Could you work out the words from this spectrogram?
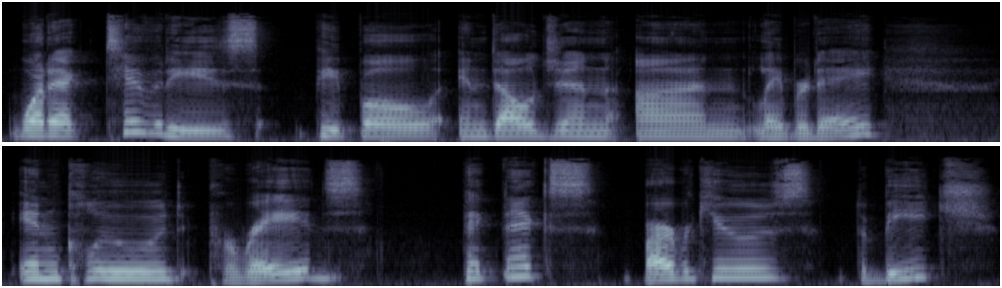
what activities people indulge in on Labor Day include parades, picnics, barbecues, the beach,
